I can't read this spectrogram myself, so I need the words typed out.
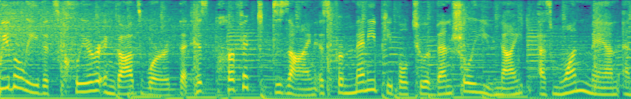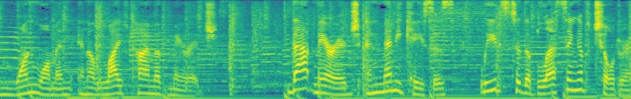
We believe it's clear in God's Word that His perfect design is for many people to eventually unite as one man and one woman in a lifetime of marriage. That marriage, in many cases, leads to the blessing of children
